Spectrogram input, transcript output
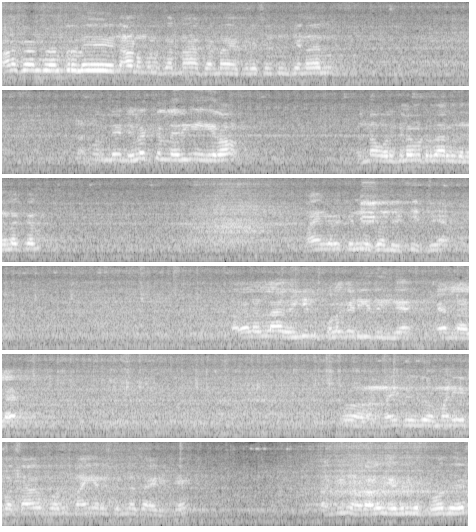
வணக்கம் அன்பு நண்பர்களே நான் உங்களுக்கு Karuna Karuna express YouTube channel. நண்பர்களே நிலக்கல் நெருங்கிக்கிறோம் இன்னும் ஒரு கிலோமீட்டர் தான் இருக்குது நிலக்கல். பயங்கர சில்னஸ் வந்துருச்சு இப்போ பகலெல்லாம் வெயில் குலக்கடிக்குது இங்கே கேரளாவில் ஓ நைட்டு இது மணி பத்தாக போது பயங்கர சில்னஸ் ஆகிடுச்சு வண்டியும் ஓரளவுக்கு எதிர்க்க போகுது.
